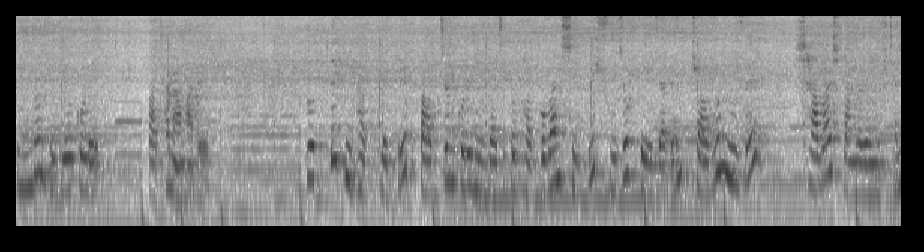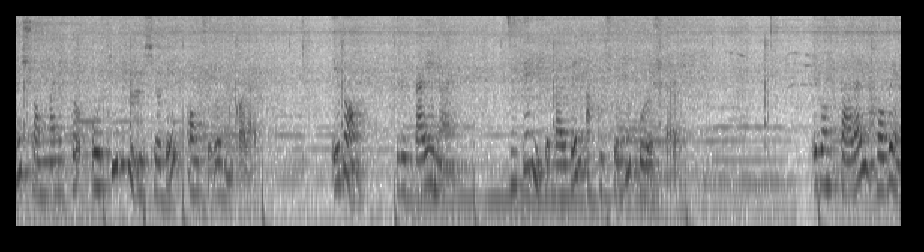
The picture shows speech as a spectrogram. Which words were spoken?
সুন্দর ভিডিও করে পাঠান আমাদের। প্রত্যেক বিভাগ থেকে পাঁচজন করে নির্বাচিত ভাগ্যবান শিল্পীর সুযোগ পেয়ে যাবেন ট্রাভো নিউজের সাবাস বাংলার অনুষ্ঠানে সম্মানিত অতিথি হিসেবে অংশগ্রহণ করার। এবং শুধু তাই নয়, জিতে নিতে পারবেন আকর্ষণীয় পুরস্কার। এবং তারাই হবেন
